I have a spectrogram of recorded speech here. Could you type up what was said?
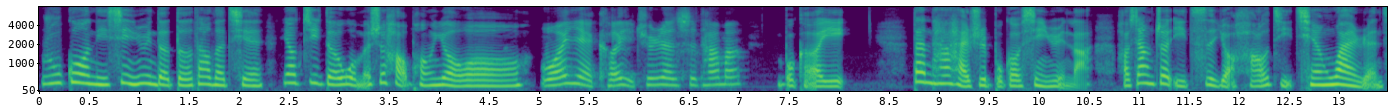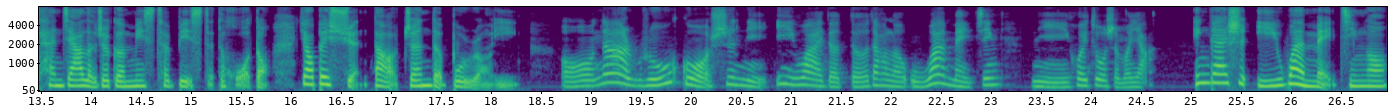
如果你幸运的得到了钱，要记得我们是好朋友哦。”我也可以去认识他吗？不可以，但他还是不够幸运啦。好像这一次有好几千万人参加了这个 Mr. Beast 的活动，要被选到真的不容易。哦，那如果是你意外的得到了五万美金？你会做什么呀？应该是一万美金哦。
